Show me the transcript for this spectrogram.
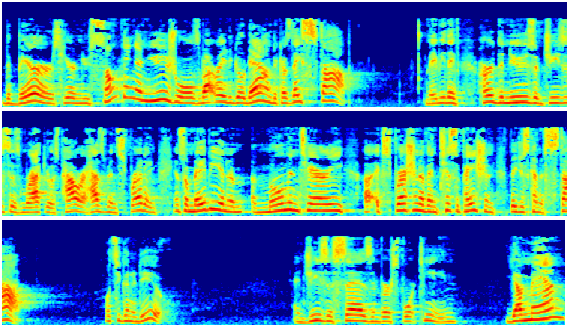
the bearers here knew something unusual was about ready to go down because they stop. Maybe they've heard the news of Jesus' miraculous power has been spreading. And so maybe in a, a momentary uh, expression of anticipation, they just kind of stop. What's he going to do? And Jesus says in verse 14, Young man,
